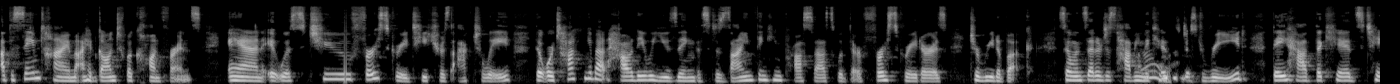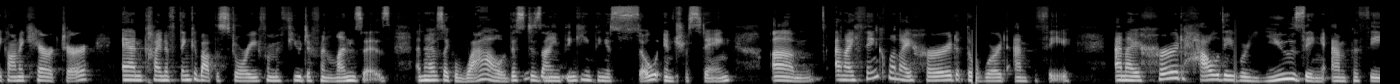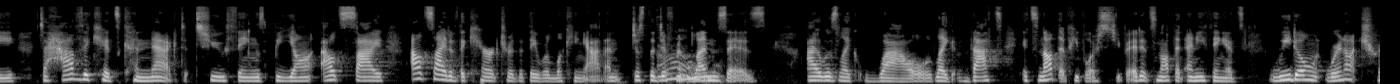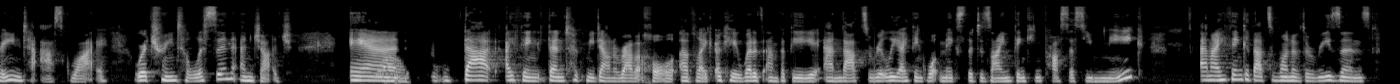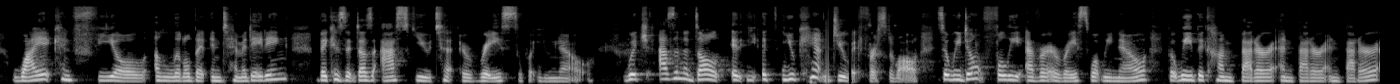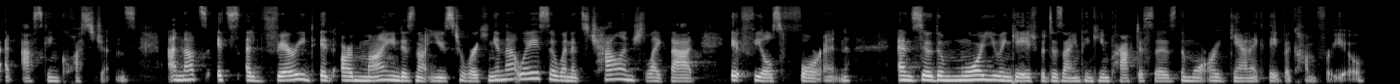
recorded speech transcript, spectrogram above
At the same time, I had gone to a conference and it was two first grade teachers actually that were talking about how they were using this design thinking process with their first graders to read a book. So instead of just having the oh. kids just read, they had the kids take on a character and kind of think about the story from a few different lenses. And I was like, wow, this design thinking thing is so interesting. Um, and I think when I heard the word empathy and I heard how they were using empathy to have the kids connect to things beyond outside outside of the character that they were looking at and just the different oh. lenses. I was like, wow, like that's it's not that people are stupid. It's not that anything. It's we don't we're not trained to ask why. We're trained to listen and judge. And wow. that I think then took me down a rabbit hole of like, okay, what is empathy? And that's really, I think, what makes the design thinking process unique. And I think that's one of the reasons why it can feel a little bit intimidating because it does ask you to erase what you know which as an adult, it, it, you can't do it, first of all. So we don't fully ever erase what we know, but we become better and better and better at asking questions. And that's, it's a very, it, our mind is not used to working in that way. So when it's challenged like that, it feels foreign. And so the more you engage with design thinking practices, the more organic they become for you.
